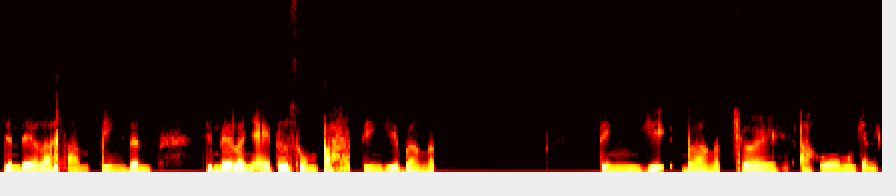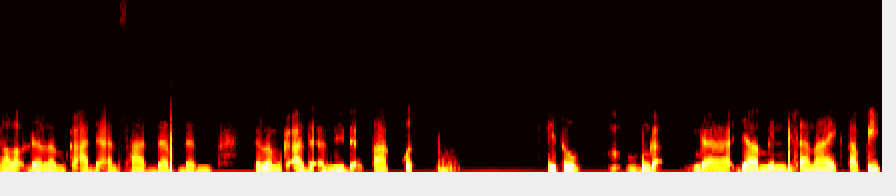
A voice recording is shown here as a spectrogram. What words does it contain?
jendela samping dan jendelanya itu sumpah tinggi banget tinggi banget coy. Aku mungkin kalau dalam keadaan sadar dan dalam keadaan tidak takut itu nggak nggak jamin bisa naik. Tapi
